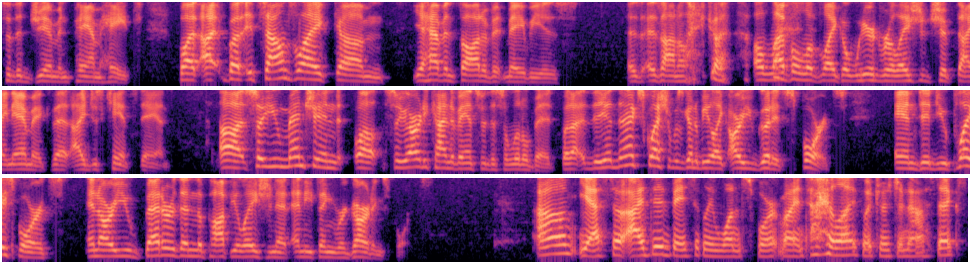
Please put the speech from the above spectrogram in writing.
to the Jim and Pam hate. But I but it sounds like um you haven't thought of it maybe as as as on like a, a level of like a weird relationship dynamic that I just can't stand. Uh, so you mentioned, well, so you already kind of answered this a little bit, but the, the next question was going to be like, are you good at sports? And did you play sports? And are you better than the population at anything regarding sports? Um, yeah, so I did basically one sport my entire life, which was gymnastics.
